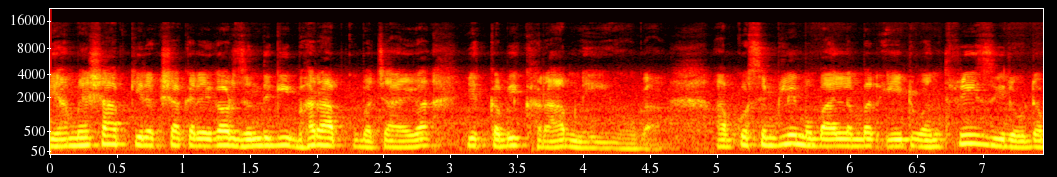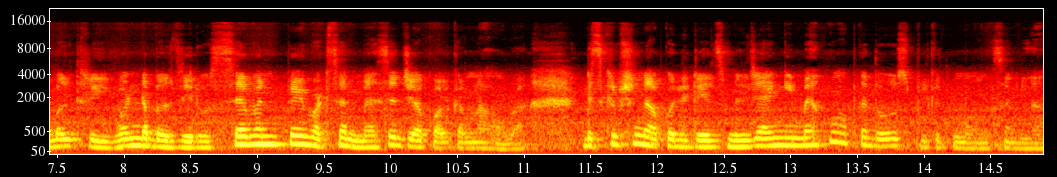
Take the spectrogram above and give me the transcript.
ये हमेशा आपकी रक्षा करेगा और ज़िंदगी भर आपको बचाएगा। ये कभी ख़राब नहीं होगा। आपको simply mobile number eight one three zero double three one double zero seven पे व्हाट्सएप मैसेज या कॉल करना होगा। डिस्क्रिप्शन में आपको डिटेल्स मिल जाएँगी। मैं हूँ आपका दोस्त पुलकित मोहन संगला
